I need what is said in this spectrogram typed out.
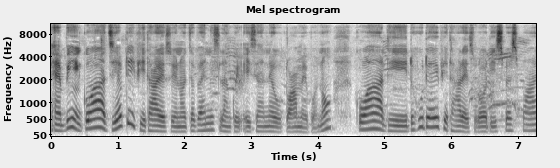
အဲပြီးရင်ကိုက GFT ဖြည့်ထားတယ်ဆိုရင်တော့ Japanese language exam နဲ့ကိုတွားမယ်ပေါ့နော်ကိုကဒီတခုတည်းဖြည့်ထားတယ်ဆိုတော့ဒီ specify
